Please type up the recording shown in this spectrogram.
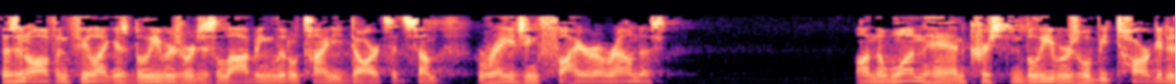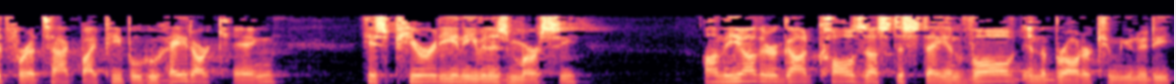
Doesn't often feel like as believers we're just lobbing little tiny darts at some raging fire around us? On the one hand, Christian believers will be targeted for attack by people who hate our King, His purity and even His mercy. On the other, God calls us to stay involved in the broader community,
